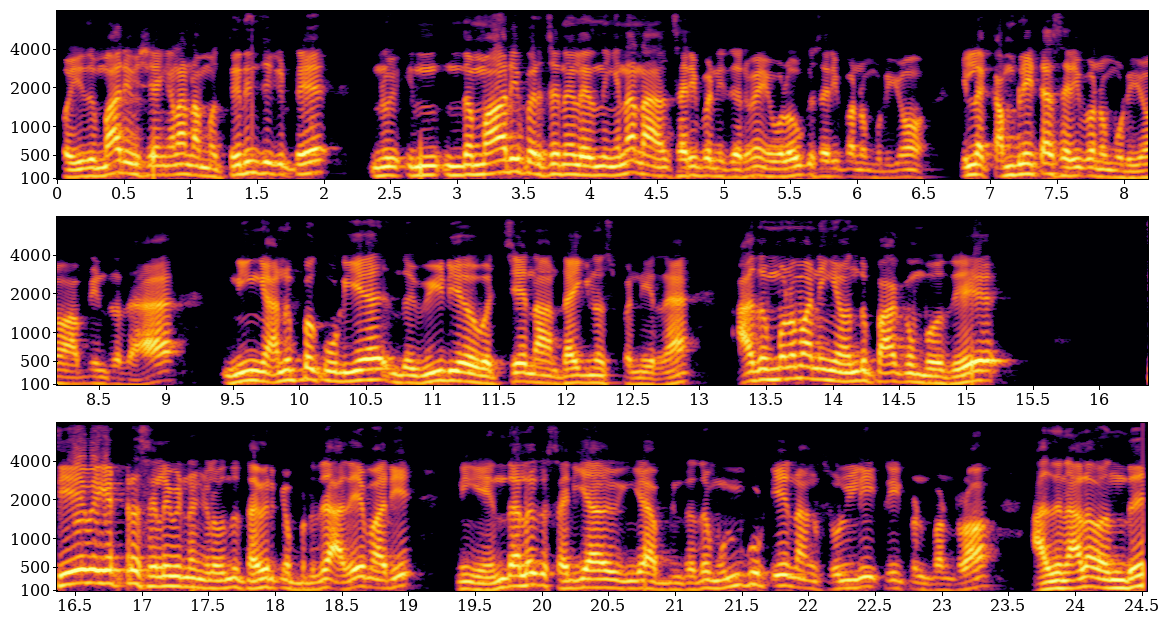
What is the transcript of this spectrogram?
இப்போ இது மாதிரி விஷயங்கள்லாம் நம்ம தெரிஞ்சுக்கிட்டு இந்த- இந்த- இந்த மாதிரி பிரச்சனையில் இருந்தீங்கன்னா நான் சரி பண்ணி தருவேன். இவ்வளவுக்கு சரி பண்ண முடியும். இல்லை கம்ப்ளீட்டாக சரி பண்ண முடியும் அப்படின்றத நீங்கள் அனுப்பக்கூடிய இந்த வீடியோ வச்சே நான் டயக்னோஸ் பண்ணிடுறேன். அது மூலமாக நீங்கள் வந்து பார்க்கும்போது தேவையற்ற செலவினங்கள் வந்து தவிர்க்கப்படுது. அதே மாதிரி நீங்கள் எந்த அளவுக்கு சரியாகுவீங்க அப்படின்றத முன்கூட்டியே நாங்கள் சொல்லி ட்ரீட்மெண்ட் பண்ணுறோம் அதனால வந்து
